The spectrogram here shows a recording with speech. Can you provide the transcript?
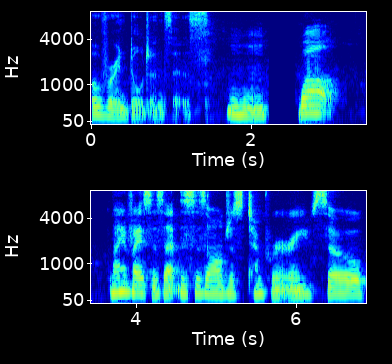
overindulgences. Mm-hmm. Well, my advice is that this is all just temporary. So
